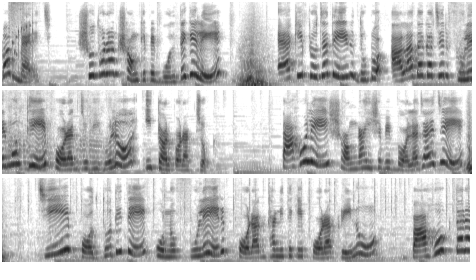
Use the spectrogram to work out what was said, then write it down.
বা ম্যারেজ। সুতরাং সংক্ষেপে বলতে গেলে, একই প্রজাতির দুটো আলাদা গাছের ফুলের মধ্যে পরাগযোগী হল ইতর পরাগযোগ। তাহলে সংজ্ঞা হিসেবে বলা যায় যে যে পদ্ধতিতে কোনো ফুলের পরাগধানী থেকে পরাগ রেণু বাহক দ্বারা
